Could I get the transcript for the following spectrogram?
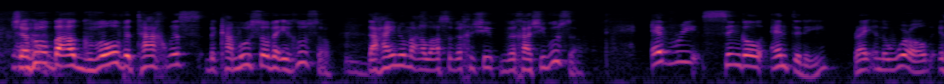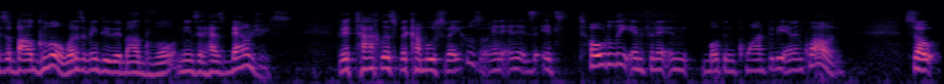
Shahu ba'al gvul v'tachlis b'kamuso v'eichuso. Mm-hmm. Dahainu ma'alaso v'chashi- v'chashivuso. Every single entity, right, in the world is a bal gvul. What does it mean to be a bal gvul? It means it has boundaries. V'tachlis b'kamus v'eichuso. And, and it's, it's totally infinite in both in quantity and in quality. So,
